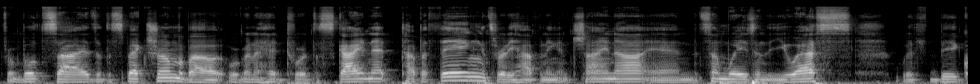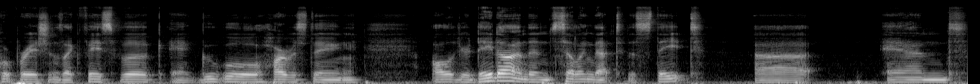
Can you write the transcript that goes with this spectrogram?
from both sides of the spectrum about we're going to head towards a Skynet type of thing. It's already happening in China and in some ways in the US with big corporations like Facebook and Google harvesting all of your data and then selling that to the state. Uh, and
